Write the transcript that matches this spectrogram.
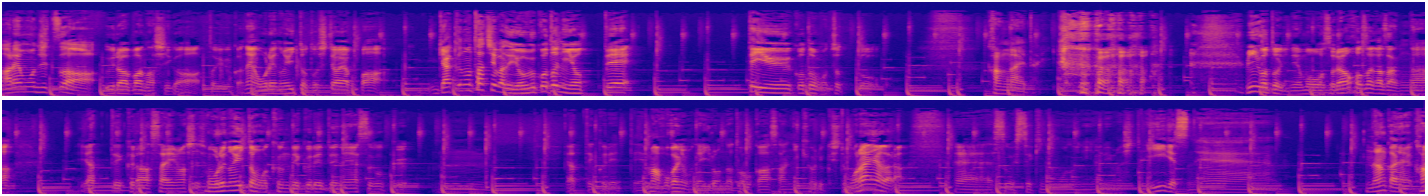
あれも実は裏話がというかね俺の意図としてはやっぱ逆の立場で呼ぶことによってっていうこともちょっと考えたり。見事にねもうそれは保坂さんがやってくださいまして俺の意図も組んでくれてねすごく。うん。やってくれて。まあ他にもねいろんなトーカーさんに協力してもらいながら、えー、すごい素敵なものになりまして。いいですね。なんかね考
